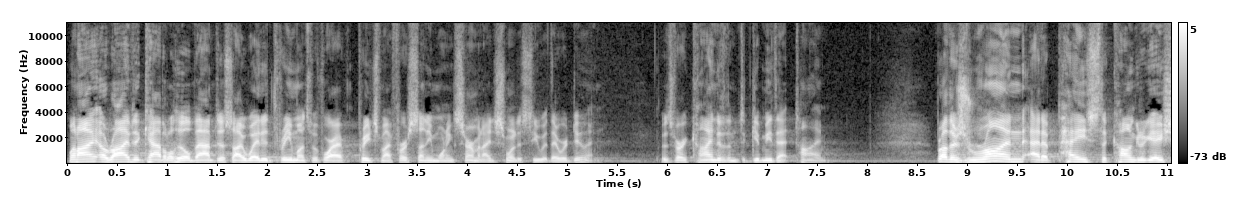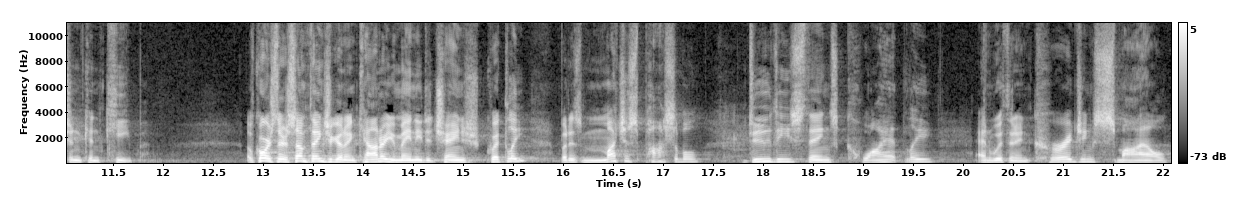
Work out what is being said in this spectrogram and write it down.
When I arrived at Capitol Hill Baptist, I waited three months before I preached my first Sunday morning sermon. I just wanted to see what they were doing. It was very kind of them to give me that time. Brothers, run at a pace the congregation can keep. Of course, there's some things you're going to encounter you may need to change quickly, but as much as possible, do these things quietly and with an encouraging smile,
